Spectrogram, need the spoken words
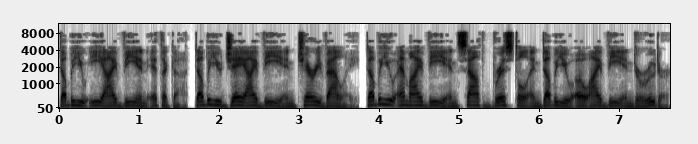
WEIV in Ithaca, WJIV in Cherry Valley, WMIV in South Bristol and WOIV in DeRuyter,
